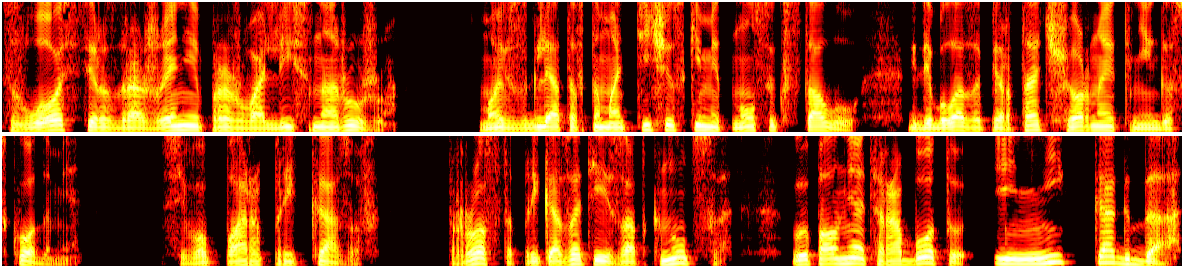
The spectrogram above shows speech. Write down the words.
злость и раздражение прорвались наружу. Мой взгляд автоматически метнулся к столу, где была заперта черная книга с кодами. Всего пара приказов. Просто приказать ей заткнуться, выполнять работу и никогда,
